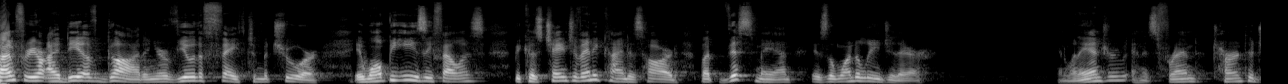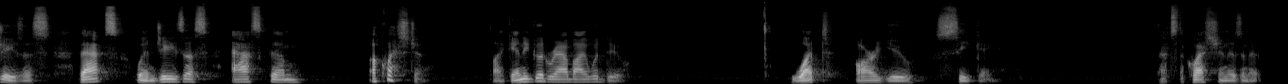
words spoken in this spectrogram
Time for your idea of God and your view of the faith to mature. It won't be easy, fellas, because change of any kind is hard, but this man is the one to lead you there. And when Andrew and his friend turned to Jesus, that's when Jesus asked them a question, like any good rabbi would do What are you seeking? That's the question, isn't it?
